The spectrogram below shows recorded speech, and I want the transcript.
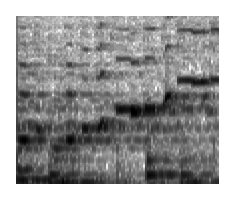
Música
